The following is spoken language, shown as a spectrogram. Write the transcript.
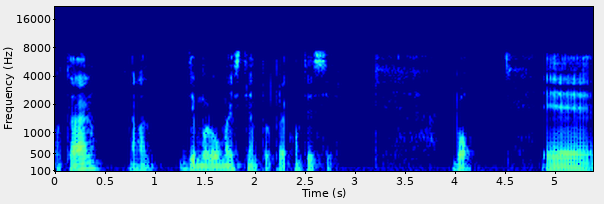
Notaram? Ela demorou mais tempo para acontecer. Bom, é,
